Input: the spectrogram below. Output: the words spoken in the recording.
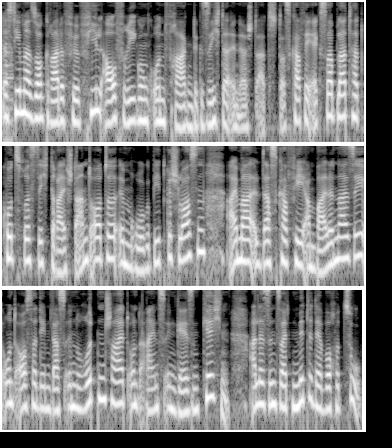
Das Thema sorgt gerade für viel Aufregung und fragende Gesichter in der Stadt. Das Café Extrablatt hat kurzfristig drei Standorte im Ruhrgebiet geschlossen. Einmal das Café am Balleneysee und außerdem das in Rüttenscheid und eins in Gelsenkirchen. Alle sind seit Mitte der Woche zu.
